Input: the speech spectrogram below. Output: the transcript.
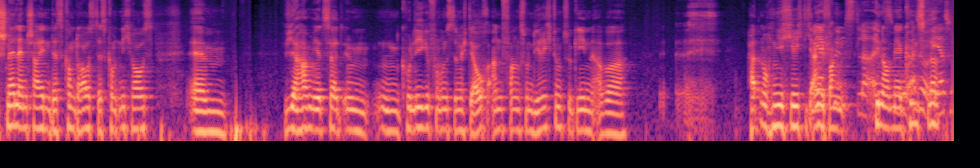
schnell entscheiden, das kommt raus, das kommt nicht raus. Ähm, wir haben jetzt halt im, ein Kollege von uns, der möchte auch anfangen, so in die Richtung zu gehen, aber hat noch nicht richtig Mehr angefangen. Künstler als genau, mehr so, also Künstler. eher so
